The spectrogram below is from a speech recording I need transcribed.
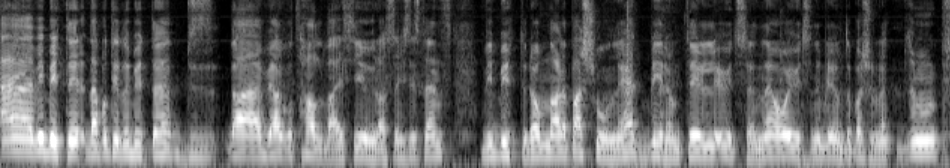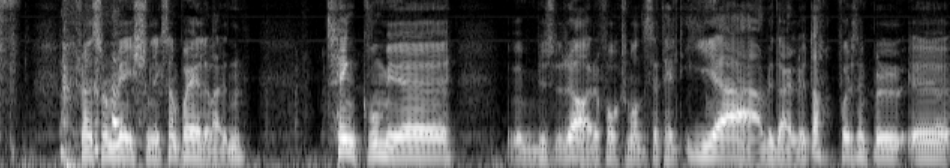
eh, Vi bytter. Det er på tide å bytte. Bzz, det er, vi har gått halvveis i jordas eksistens. Vi bytter om. Nå er det personlighet. Blir om til utseende, og utseende blir om til personlighet. Transformation, liksom, på hele verden. Tenk hvor mye eh, rare folk som hadde sett helt jævlig deilige ut, da. For eksempel eh,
